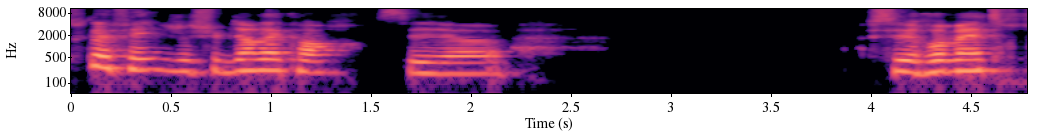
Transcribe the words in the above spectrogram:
Tout à fait, je suis bien d'accord. C'est euh, c'est remettre,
